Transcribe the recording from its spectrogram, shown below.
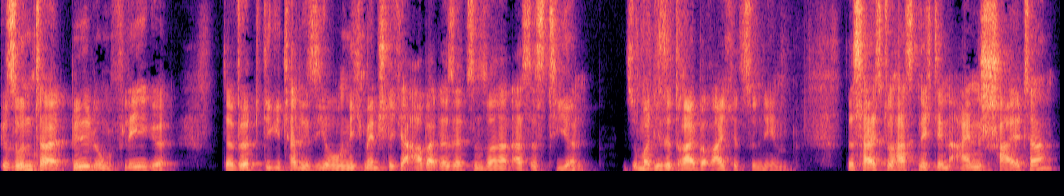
Gesundheit, Bildung, Pflege. Da wird Digitalisierung nicht menschliche Arbeit ersetzen, sondern assistieren. Jetzt, um mal diese drei Bereiche zu nehmen. Das heißt, du hast nicht den einen Schalter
